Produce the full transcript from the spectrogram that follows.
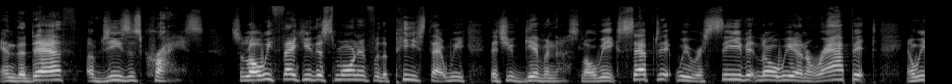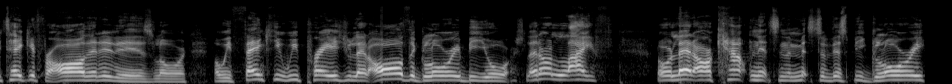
and the death of Jesus Christ. So, Lord, we thank you this morning for the peace that, we, that you've given us. Lord, we accept it, we receive it, Lord, we unwrap it, and we take it for all that it is, Lord. Lord, we thank you, we praise you. Let all the glory be yours. Let our life, Lord, let our countenance in the midst of this be glory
